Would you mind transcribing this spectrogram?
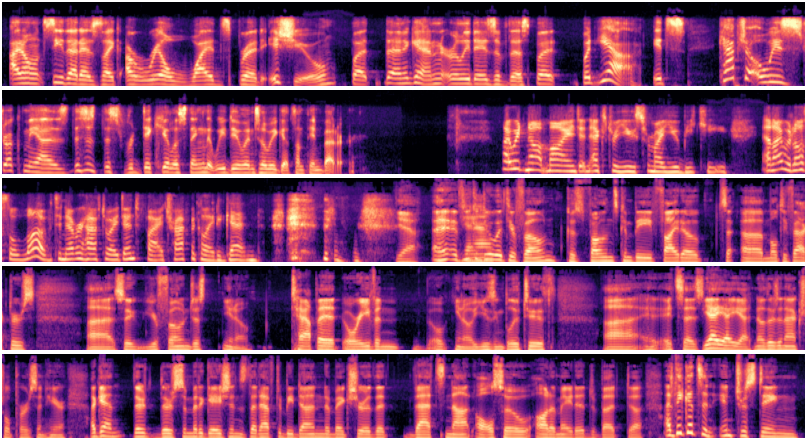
I don't see that as like a real widespread issue, but then again, early days of this, but but yeah, it's CAPTCHA always struck me as this is this ridiculous thing that we do until we get something better. I would not mind an extra use for my UB key. And I would also love to never have to identify a traffic light again. yeah. And if you yeah. can do it with your phone, because phones can be FIDO uh, multi-factors. Uh, so your phone just, you know, tap it or even, you know, using Bluetooth. Uh, it says, yeah, yeah, yeah. No, there's an actual person here. Again, there, there's some mitigations that have to be done to make sure that that's not also automated. But uh, I think it's an interesting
